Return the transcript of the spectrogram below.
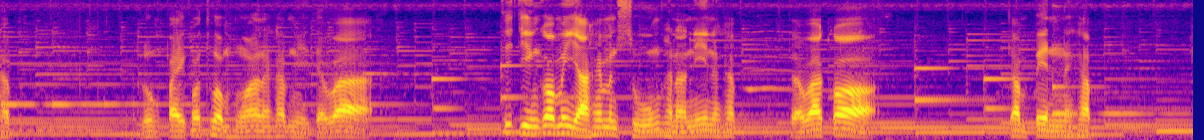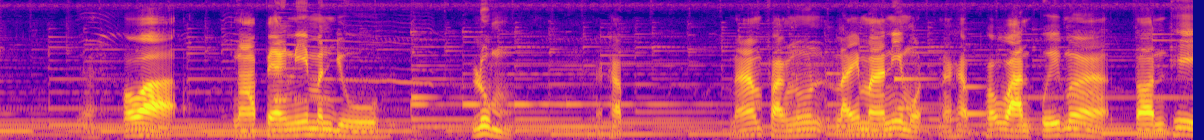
ครับ ลงไปก็ท่วมหัวนะครับนี่แต่ว่าที่จริงก็ไม่อยากให้มันสูงขนาดนี้นะครับ แต่ว่าก็จำเป็นนะครับ เพราะว่า นาแปลงนี้มันอยู่ลุ่มนะครับ น้ำฝั่งนู้นไหลมานี่หมดนะครับเพราะหวานปุ๋ยเมื่อตอนที่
